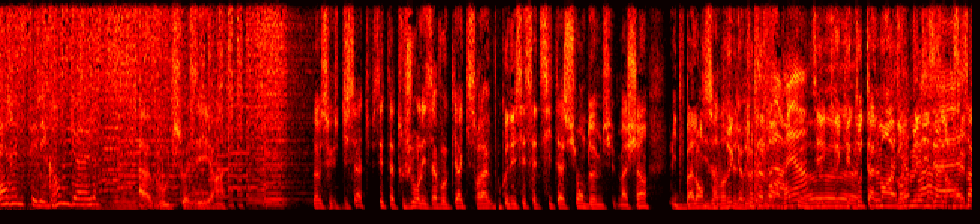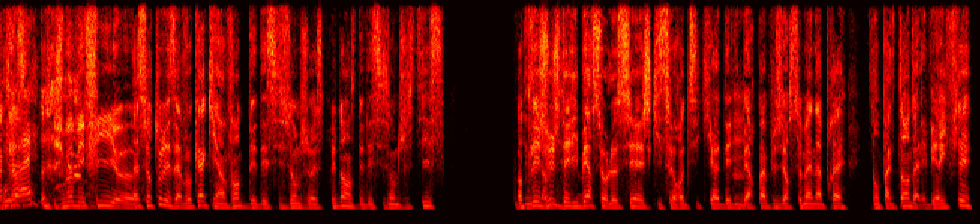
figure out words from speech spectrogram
RMC les grandes gueules. À vous de choisir. Non, parce que je dis ça, tu sais, t'as toujours les avocats qui sont là. Vous connaissez cette citation de Monsieur Machin, il te balance Ils un truc totalement inventé. C'est un truc qui est totalement Comme inventé. je me méfie. euh, Bah, surtout les avocats qui inventent des décisions de jurisprudence, des décisions de justice. Quand les Ah juges oui. délibèrent sur le siège, qui se qui ne délibèrent pas plusieurs semaines après, ils n'ont pas le temps d'aller vérifier.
